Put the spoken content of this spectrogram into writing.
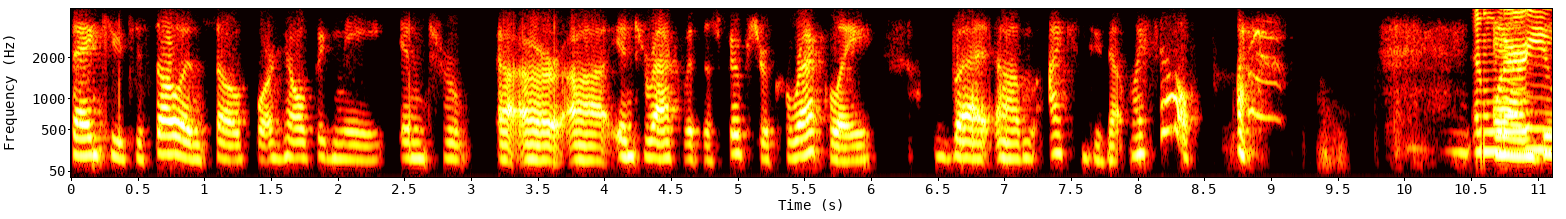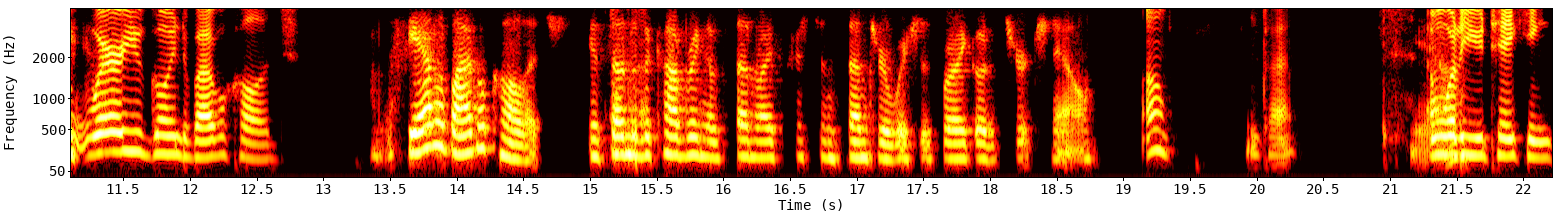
thank you to so and so for helping me inter- uh, or uh, interact with the scripture correctly but um, I can do that myself. and where and are you? Where are you going to Bible college? Seattle Bible College. It's okay. under the covering of Sunrise Christian Center, which is where I go to church now. Oh, okay. Yeah. And what are you taking?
